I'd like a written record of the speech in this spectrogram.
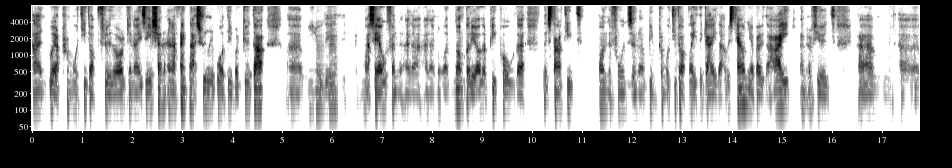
and were promoted up through the organisation. And I think that's really what they were good at. Um, you know, mm-hmm. they myself and, and, I, and I know a number of other people that, that started on the phones and have been promoted up, like the guy that I was telling you about that I interviewed um, uh,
